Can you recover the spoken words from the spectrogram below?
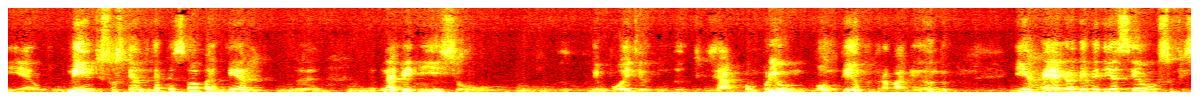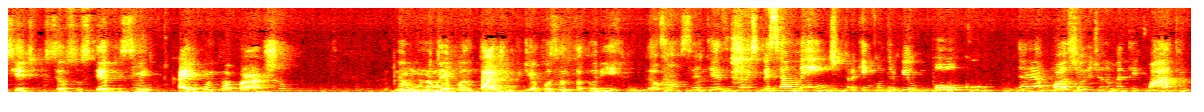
é o meio de sustento que a pessoa vai ter uh, na velhice ou depois de, de, já cumpriu um bom tempo trabalhando, e regra deveria ser o suficiente para o seu sustento. Se cair muito abaixo, não, não é vantagem pedir aposentadoria. Então. Com certeza. Então, especialmente para quem contribuiu pouco né, após julho de 94,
